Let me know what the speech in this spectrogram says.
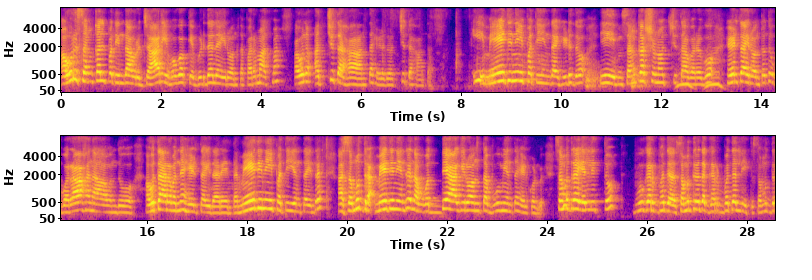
ಅವರು ಸಂಕಲ್ಪದಿಂದ ಅವರು ಜಾರಿ ಹೋಗೋಕ್ಕೆ ಬಿಡದಲೇ ಇರುವಂತ ಪರಮಾತ್ಮ ಅವನು ಅಚ್ಯುತಃ ಅಂತ ಹೇಳಿದ್ರು. ಅಚ್ಯುತಃ ಅಂತ. ಈ ಮೇದಿನಿಪತಿಯಿಂದ ಹಿಡಿದು ಈ ಸಂಕರ್ಷಣೋಚ್ಯುತವರೆಗೂ ಹೇಳ್ತಾ ಇರುವಂಥದ್ದು ವರಾಹನ ಒಂದು ಅವತಾರವನ್ನೇ ಹೇಳ್ತಾ ಇದ್ದಾರೆ ಅಂತ. ಮೇದಿನಿಪತಿ ಅಂತ ಇದ್ರೆ ಆ ಸಮುದ್ರ. ಮೇದಿನಿ ಅಂದ್ರೆ ನಾವು ಒದ್ದೆ ಆಗಿರೋ ಅಂತ ಭೂಮಿ ಅಂತ ಹೇಳ್ಕೊಂಡ್ವಿ. ಸಮುದ್ರ ಎಲ್ಲಿತ್ತು? ಭೂಗರ್ಭದ, ಸಮುದ್ರದ ಗರ್ಭದಲ್ಲಿ ಇತ್ತು. ಸಮುದ್ರ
